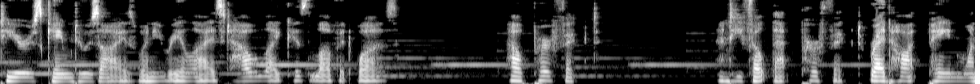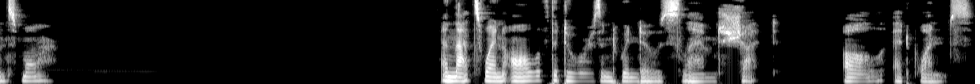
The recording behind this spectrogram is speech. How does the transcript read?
tears came to his eyes when he realized how like his love it was. How perfect. And he felt that perfect, red hot pain once more. And that's when all of the doors and windows slammed shut, all at once.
